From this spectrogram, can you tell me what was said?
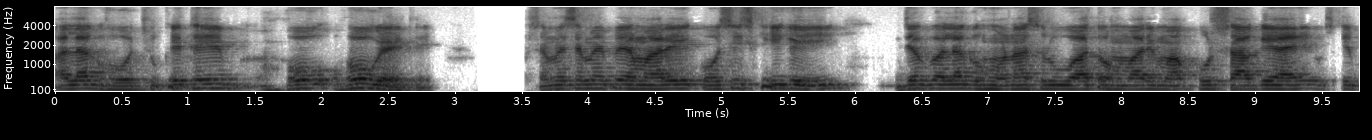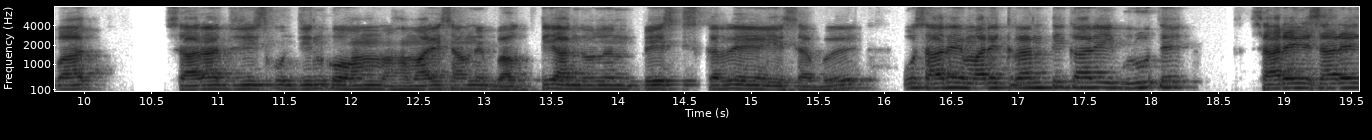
अलग हो चुके थे, हो हो गए थे। समय समय पे हमारी कोशिश की गई, जब अलग होना शुरू हुआ तो हमारे महापुरुष आगे आए, उसके बाद सारा जिसको जिनको हम, हमारे सामने भक्ति आंदोलन पेश कर रहे हैं ये सब, वो सारे हमारे क्रांतिकारी गुरु थे। सारे सारे,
